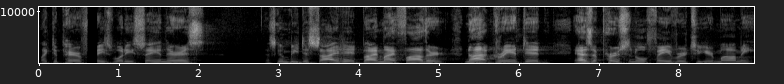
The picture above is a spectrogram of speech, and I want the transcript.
Like to paraphrase what he's saying there is that's going to be decided by my Father, not granted as a personal favor to your mommy.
